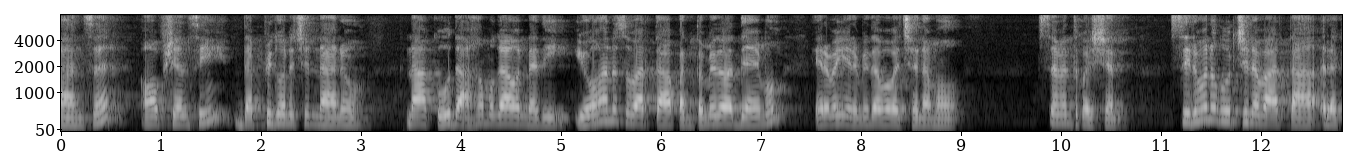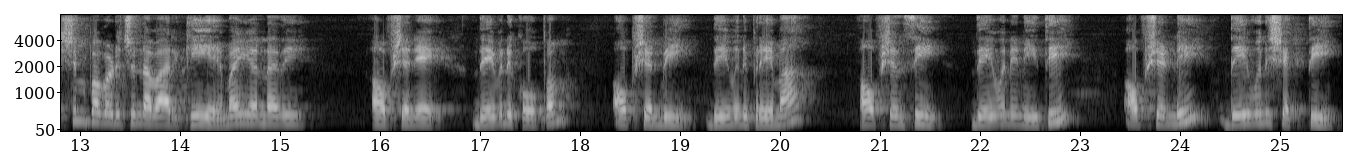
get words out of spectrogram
ఆన్సర్ ఆప్షన్ సి దప్పికొనుచున్నాను. నాకు దాహముగా ఉన్నది. యోహాను సువార్త పంతొమ్మిదవ అధ్యాయము ఇరవై ఎనిమిదవ వచనము. సెవెంత్ క్వశ్చన్ సిలువను గూర్చిన వార్త రక్షింపబడుచున్న వారికి ఏమై ఉన్నది? ఆప్షన్ ఏ దేవుని కోపం. ఆప్షన్ బి దేవుని ప్రేమ. ఆప్షన్ సి దేవుని నీతి. ఆప్షన్ డి దేవుని శక్తి.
